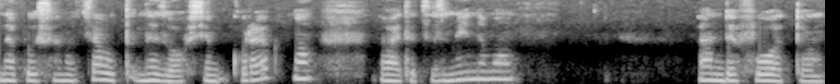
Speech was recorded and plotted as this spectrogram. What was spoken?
Написано це от не зовсім коректно. Давайте це змінимо. Там, де фото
